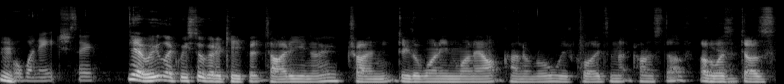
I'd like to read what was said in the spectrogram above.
or one each. So yeah. We like we still got to keep it tidy, you know. Try and do the one in one out kind of rule with clothes and that kind of stuff. Otherwise, it does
